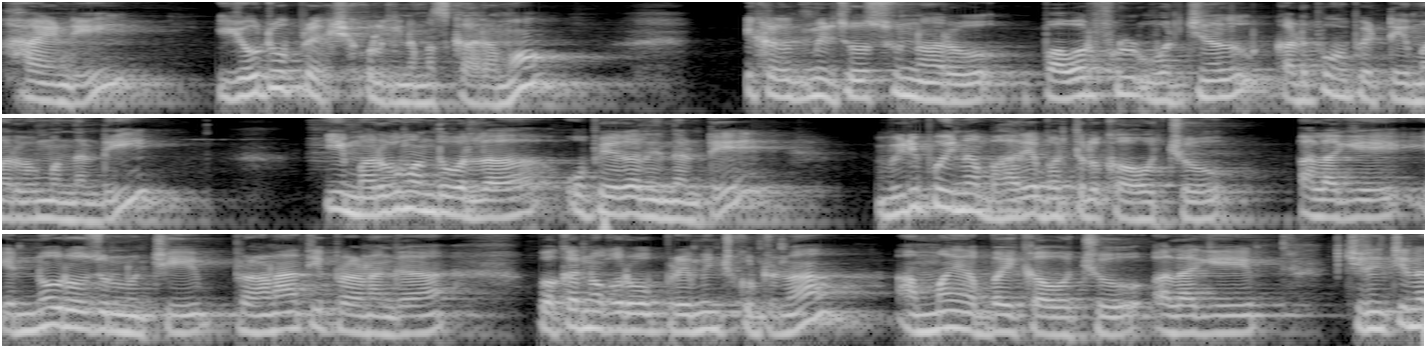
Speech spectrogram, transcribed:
హాయ్ అండి. యూట్యూబ్ ప్రేక్షకులకి నమస్కారము. ఇక్కడ మీరు చూస్తున్నారు పవర్ఫుల్ ఒరిజినల్ కడుపుకు పెట్టే మరుగుమందండి. ఈ మరుగుమందు వల్ల ఉపయోగాలు ఏంటంటే విడిపోయిన భార్యాభర్తలు కావచ్చు అలాగే ఎన్నో రోజుల నుంచి ప్రాణాతి ప్రాణంగా ఒకరినొకరు ప్రేమించుకుంటున్న అమ్మాయి అబ్బాయి కావచ్చు అలాగే చిన్న చిన్న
